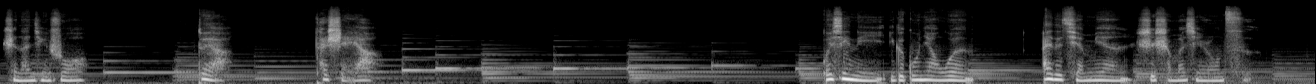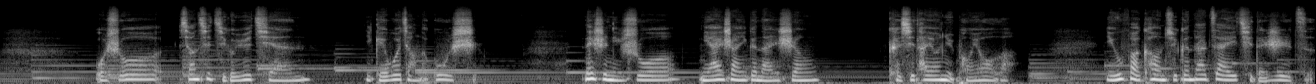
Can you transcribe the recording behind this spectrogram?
沈南晴说：“对啊，他谁呀？”微信里一个姑娘问：“爱的前面是什么形容词？”我说：“想起几个月前你给我讲的故事，那时你说你爱上一个男生，可惜他有女朋友了，你无法抗拒跟他在一起的日子。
